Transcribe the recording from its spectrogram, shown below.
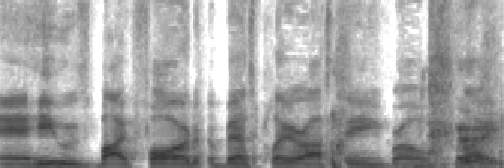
and he was by far the best player I've seen, bro. Like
